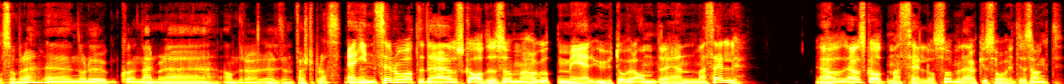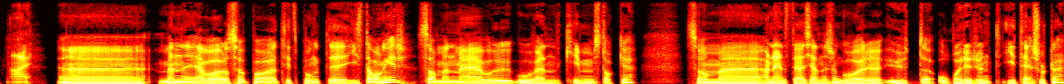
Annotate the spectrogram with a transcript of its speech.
voldsommere eh, når du nærmer deg andre eller liksom førsteplass? Jeg innser nå at det er jo skade som har gått mer utover andre enn meg selv. Jeg har, jeg har skadet meg selv også, men det er jo ikke så interessant. Nei. Eh, men jeg var også på et tidspunkt i Stavanger sammen med vår gode venn Kim Stokke, som eh, er den eneste jeg kjenner som går ute året rundt i T-skjorte.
